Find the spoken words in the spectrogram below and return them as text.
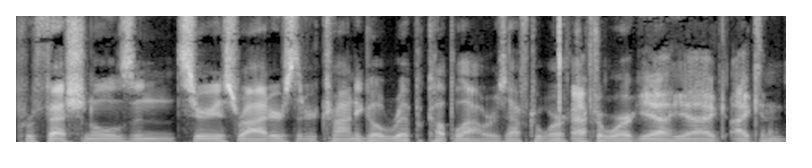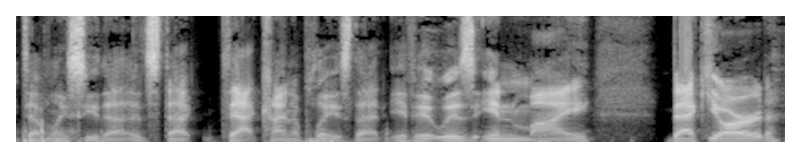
professionals and serious riders that are trying to go rip a couple hours after work. After work, yeah, yeah, I, I can definitely see that. It's that that kind of place that if it was in my backyard,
